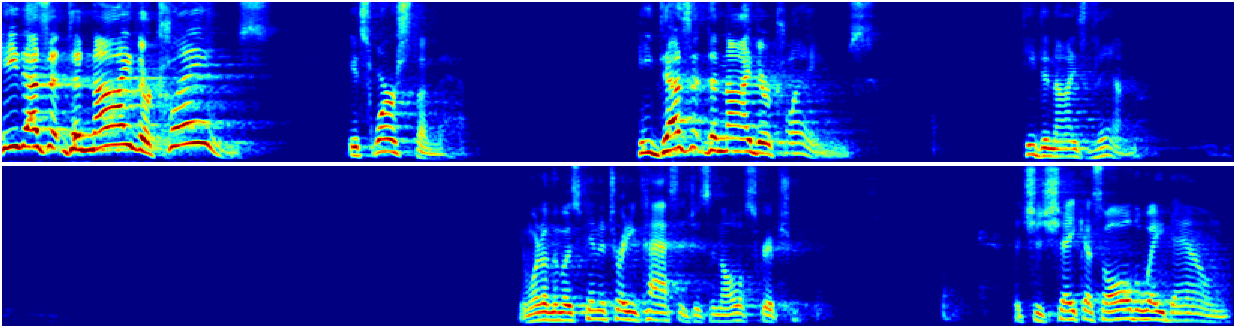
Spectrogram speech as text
He doesn't deny their claims. It's worse than that. He doesn't deny their claims. he denies them. In one of the most penetrating passages in all of Scripture, that should shake us all the way down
